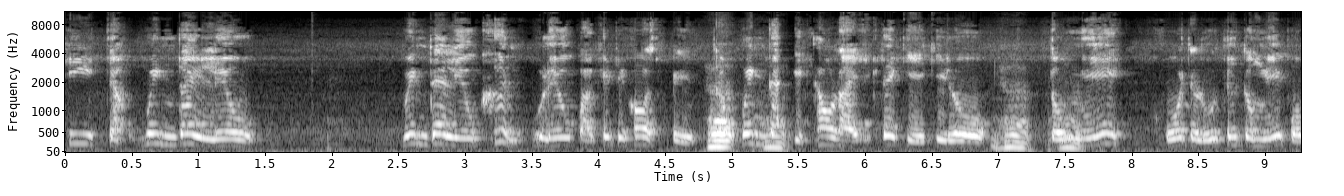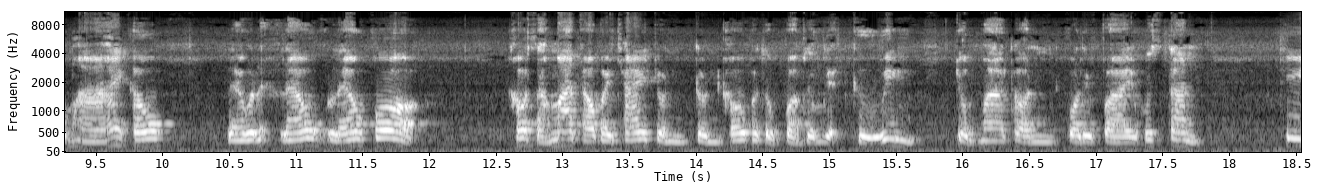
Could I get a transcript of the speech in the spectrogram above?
ที่จะวิ่งได้เร็ว วิ่งได้เร็วขึ้นเร็วกว่า critical speed ฮะจะวิ่งได้อีกเท่าไหร่อีกได้กี่กิโลฮะตรงนี้โค้ชจะรู้ถึงตรงนี้ผมหาให้เขาแล้วแล้วแล้วก็เขาสามารถเอาไปใช้จนจนเขาประสบความสำเร็จคือวิ่งจบมาราธอนคุริฟายฮุสตัน ที่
